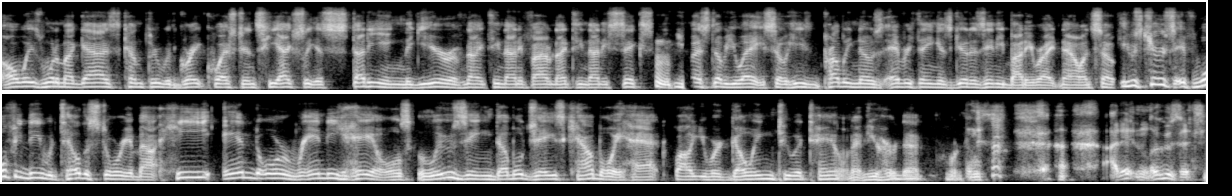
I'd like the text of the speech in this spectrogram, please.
always one of my guys, come through with great questions. He actually is studying the year of 1995, 1996 hmm. USWA. So he probably knows everything as good as anybody right now. And so he was curious if Wolfie D would tell the story about he and or Randy Hales losing Double J's cowboy hat while you were going to a town. Have you heard that? I didn't lose it.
